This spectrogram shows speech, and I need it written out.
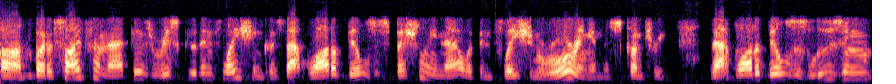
Um, but aside from that, there's risk with inflation, because that wad of bills, especially now with inflation roaring in this country, that wad of bills is losing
